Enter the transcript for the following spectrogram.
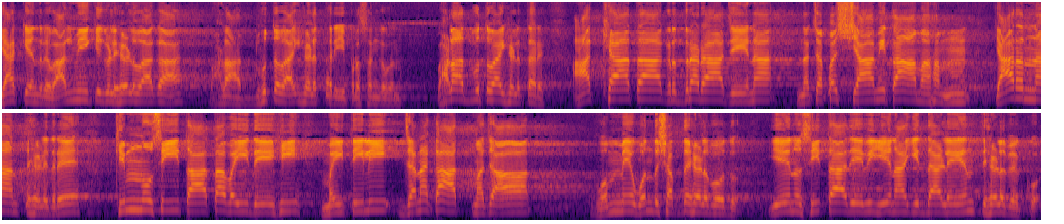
ಯಾಕೆ ಅಂದರೆ ವಾಲ್ಮೀಕಿಗಳು ಹೇಳುವಾಗ ಬಹಳ ಅದ್ಭುತವಾಗಿ ಹೇಳ್ತಾರೆ ಈ ಪ್ರಸಂಗವನ್ನು. ಬಹಳ ಅದ್ಭುತವಾಗಿ ಹೇಳ್ತಾರೆ. ಆಖ್ಯಾತ ಗೃದ್ರರಾಜೇನ ನ ಚ ತಾಮಹಂ. ಯಾರನ್ನ ಅಂತ ಹೇಳಿದರೆ, ಕಿಮ್ನು ಸೀತಾತ ವೈದೇಹಿ ಮೈಥಿಲಿ ಜನಕಾತ್ಮಜ. ಒಮ್ಮೆ ಒಂದು ಶಬ್ದ ಹೇಳ್ಬೋದು. ಏನು ಸೀತಾದೇವಿ ಏನಾಗಿದ್ದಾಳೆ ಅಂತ ಹೇಳಬೇಕು.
